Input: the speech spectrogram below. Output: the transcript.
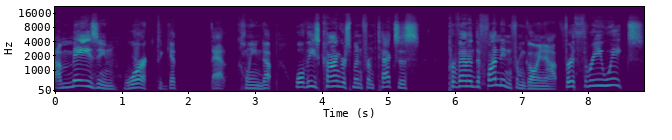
amazing work to get that cleaned up. Well, these congressmen from Texas prevented the funding from going out for three weeks.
